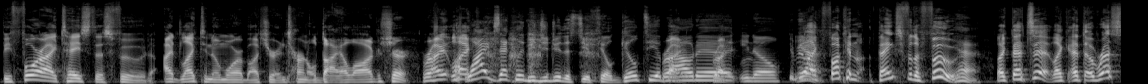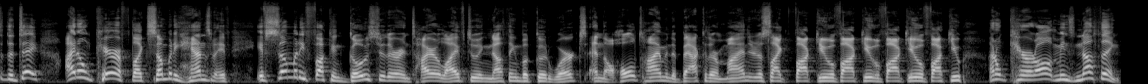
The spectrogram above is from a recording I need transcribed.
before I taste this food, I'd like to know more about your internal dialogue. Sure. Right? Like Why exactly did you do this? Do you feel guilty Right, about it? right. You know? You'd be Yeah. like, fucking, thanks for the food. Yeah. Like, that's it. Like, at the rest of the day, I don't care if, like, somebody hands me, if, if somebody fucking goes through their entire life doing nothing but good works and the whole time in the back of their mind, they're just like, fuck you, fuck you, fuck you, fuck you. I don't care at all. It means nothing.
